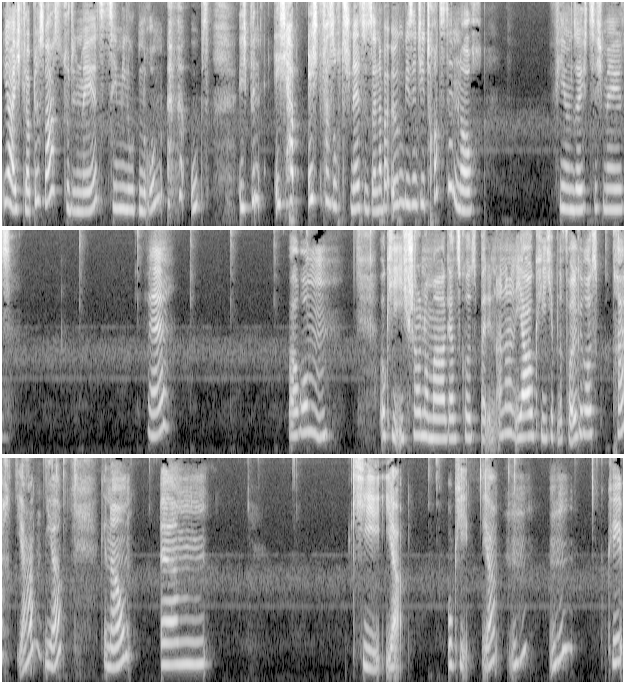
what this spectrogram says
ja, ich glaube, das war's zu den Mails. Zehn Minuten rum. Ups. Ich bin, ich habe echt versucht, schnell zu sein, aber irgendwie sind hier trotzdem noch 64 Mails. Hä? Warum? Okay, ich schaue noch mal ganz kurz bei den anderen. Ja, okay, ich habe eine Folge rausgebracht. Ja, ja, genau. Ähm, okay, ja. Okay, ja. Mhm, mhm. Okay,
